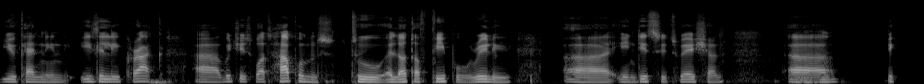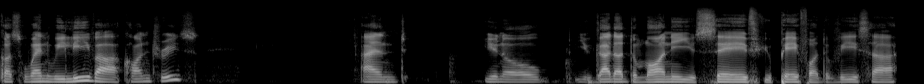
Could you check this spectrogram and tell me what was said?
you can easily crack, uh, which is what happens to a lot of people, really, uh, in this situation. Uh, Because when we leave our countries, and you know you gather the money you save you pay for the visa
